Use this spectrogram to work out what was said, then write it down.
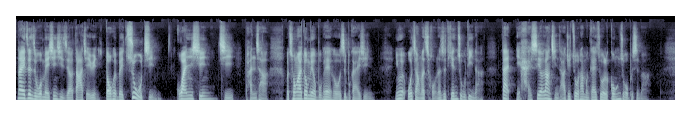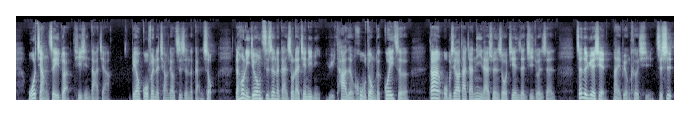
那一阵子，我每星期只要搭捷运，都会被驻警关心及盘查。我从来都没有不配合，我是不开心，因为我长得丑那是天注定啊，但你还是要让警察去做他们该做的工作，不是吗？我讲这一段提醒大家，不要过分的强调自身的感受，然后你就用自身的感受来建立你与他人互动的规则。当然，我不是要大家逆来顺受，兼忍气吞声，真的越线那也不用客气，只是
